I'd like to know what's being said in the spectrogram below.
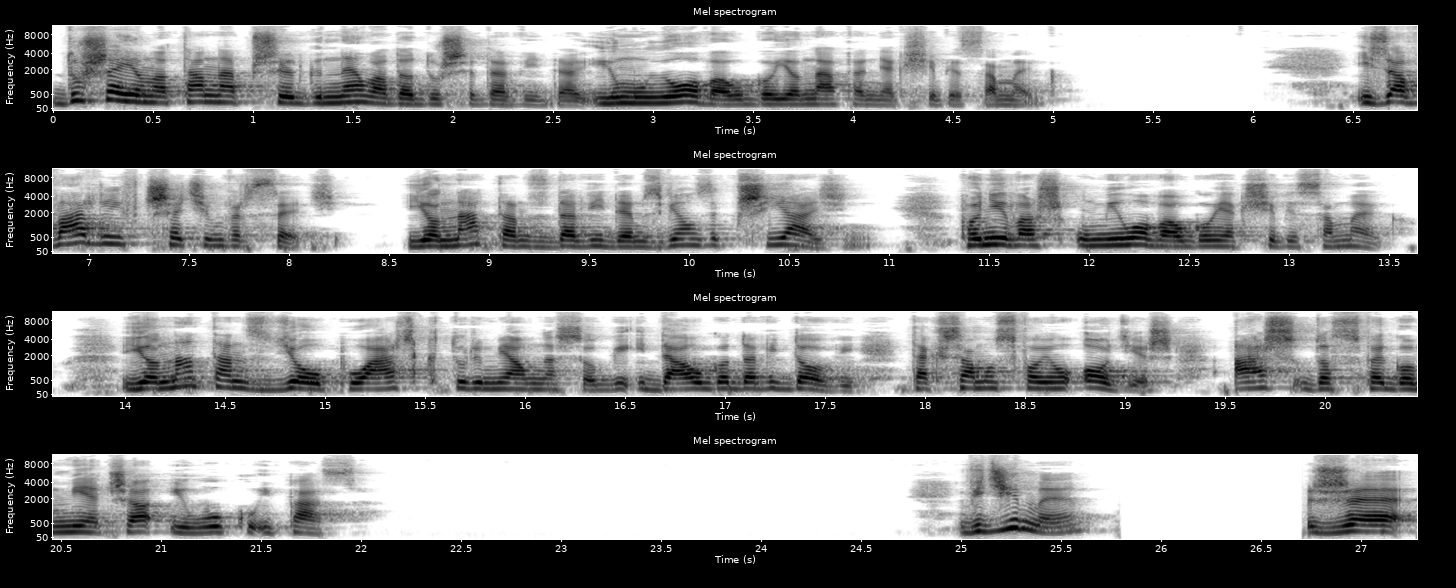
dusza Jonatana przylgnęła do duszy Dawida i umiłował go Jonatan jak siebie samego. I zawarli w trzecim wersecie. Jonatan z Dawidem związek przyjaźni, ponieważ umiłował go jak siebie samego. Jonatan zdjął płaszcz, który miał na sobie i dał go Dawidowi, tak samo swoją odzież, aż do swego miecza i łuku i pasa. Widzimy, że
